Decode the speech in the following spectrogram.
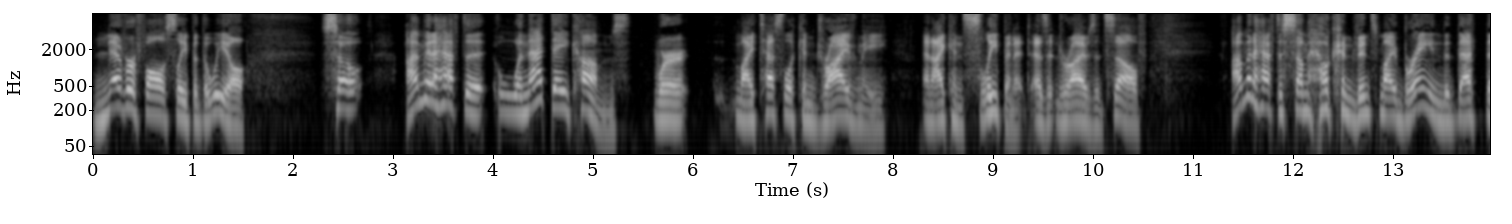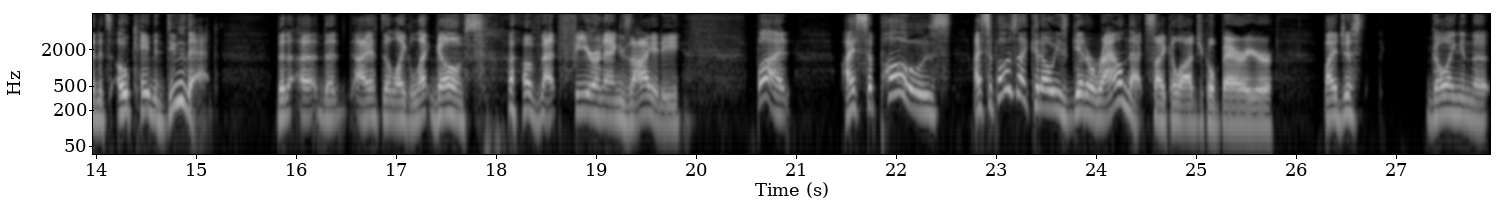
Never fall asleep at the wheel. So I'm going to have to, when that day comes where my Tesla can drive me and I can sleep in it as it drives itself, I'm going to have to somehow convince my brain that, that, that it's okay to do that that uh, that I have to like let go of of that fear and anxiety. But I suppose I suppose I could always get around that psychological barrier by just going in the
